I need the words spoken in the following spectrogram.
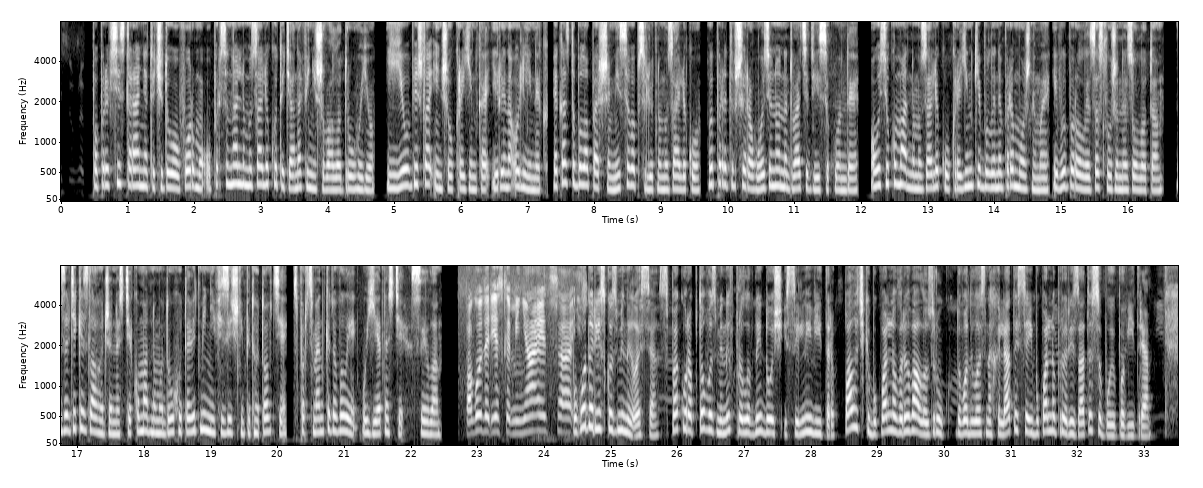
Попри всі старання та чудову форму, у персональному заліку Тетяна фінішувала другою. Її обійшла інша українка Ірина Олійник, яка здобула перше місце в абсолютному заліку, випередивши Рагозіну на 22 секунди. А ось у командному заліку українки були непереможними і вибороли заслужене золото. Завдяки злагодженості, командному духу та відмінній фізичній підготовці спортсменки довели у єдності сила. Погода різко міняється. Погода різко змінилася. Спеку раптово змінив проливний дощ і сильний вітер. Палички буквально виривало з рук, доводилось нахилятися і буквально прорізати собою повітря.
